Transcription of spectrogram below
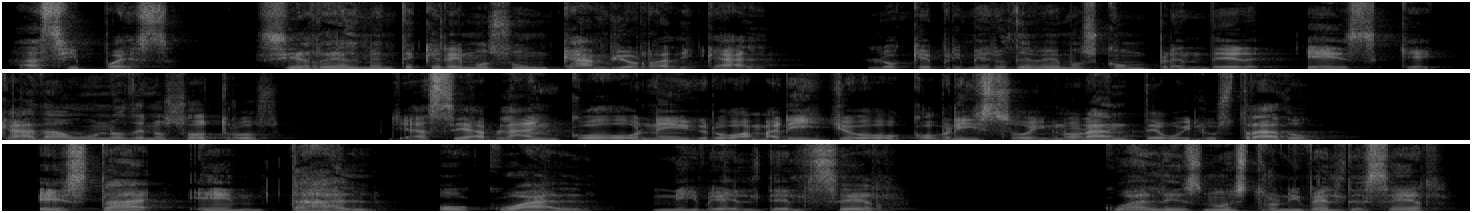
Así pues, si realmente queremos un cambio radical, lo que primero debemos comprender es que cada uno de nosotros, ya sea blanco negro, amarillo, cobrizo, ignorante o ilustrado, está en tal o cual nivel del ser. ¿Cuál es nuestro nivel de ser?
